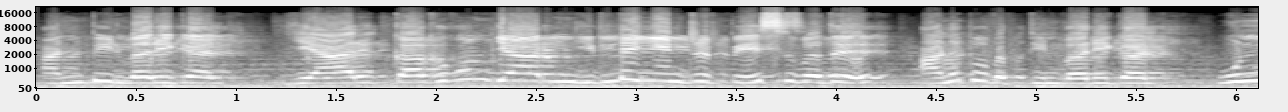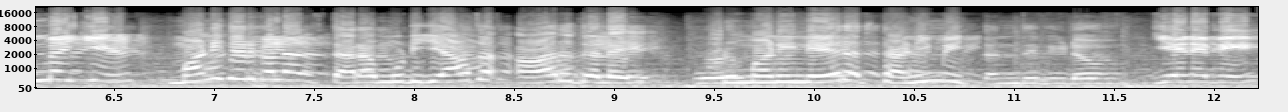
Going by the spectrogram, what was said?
அன்பின் வரிகள். யாருக்காகவும் யாரும் இல்லை என்று பேசுவது அனுபவத்தின் வரிகள். உண்மையில் மனிதர்களால் தர முடியாத ஆறுதலை ஒரு மணி நேர தனிமை தந்துவிடும். எனவே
